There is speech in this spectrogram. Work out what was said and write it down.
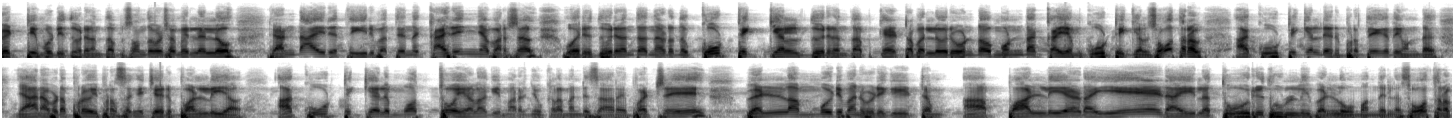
പെട്ടിമുടി ദുരന്തം. സന്തോഷമില്ലല്ലോ. രണ്ടായിരത്തി ഇരുപത്തിയൊന്ന് കഴിഞ്ഞ വർഷം ഒരു ദുരന്തം നടന്നു. കൂട്ടിക്കൽ ദുരന്തം. കേട്ട വല്ലവരും ഉണ്ടോ മുണ്ടക്കയം കൂട്ടിക്കൽ. സ്വോത്രം ആ കൂട്ടിക്കലിന്റെ ഒരു പ്രത്യേകതയുണ്ട്. ഞാൻ അവിടെ പോയി പ്രസംഗിച്ച ഒരു പള്ളിയാണ് ആ കൂട്ടിക്കൽ മൊത്തം ഇളകി മറിഞ്ഞു ക്ലമന്റ് സാറേ. പക്ഷേ വെള്ളം മുഴുവൻ ഒഴുകിയിട്ടും ആ പള്ളിയുടെ ഏഴയിലെ തുരുതുള്ളി വെള്ളവും വന്നില്ല. സ്വോത്രം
